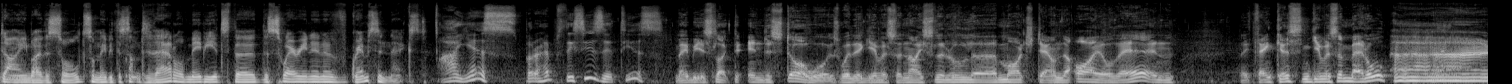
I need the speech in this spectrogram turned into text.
dying by the sword, so maybe there's something to that, or maybe it's the, the swearing in of Grimson next. Ah, yes. Perhaps this is it, yes. Maybe it's like the end of Star Wars where they give us a nice little uh, march down the aisle there and they thank us and give us a medal. I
